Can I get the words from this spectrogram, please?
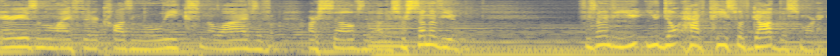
areas in life that are causing leaks in the lives of ourselves and others. For some of you, for some of you, you, you don't have peace with God this morning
